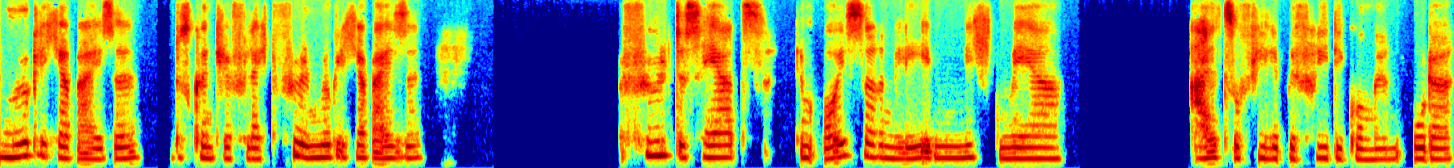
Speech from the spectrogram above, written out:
Möglicherweise, das könnt ihr vielleicht fühlen, möglicherweise fühlt das Herz im äußeren Leben nicht mehr allzu viele Befriedigungen oder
